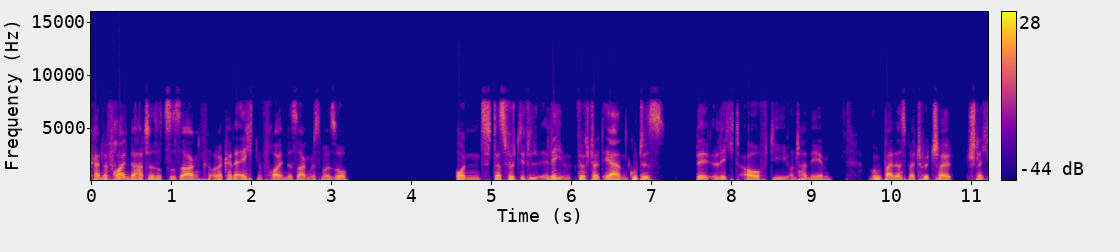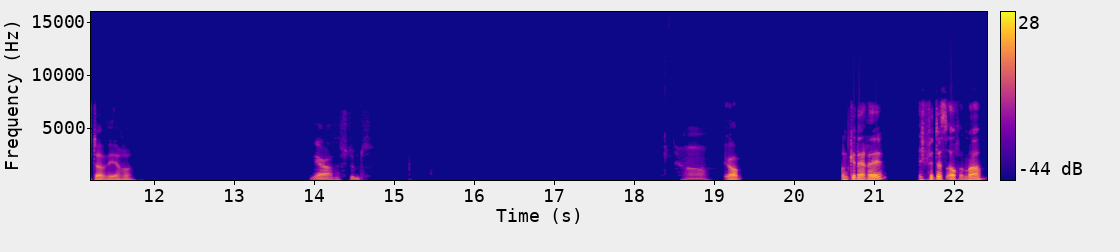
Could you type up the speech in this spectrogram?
keine Freunde hatte sozusagen, oder keine echten Freunde, sagen wir es mal so. Und das wird, wirft halt eher ein gutes Licht auf die Unternehmen, wobei das bei Twitch halt schlechter wäre. Ja, das stimmt. Ja. Ja. Und generell, ich finde das auch immer,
